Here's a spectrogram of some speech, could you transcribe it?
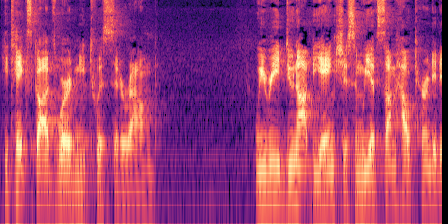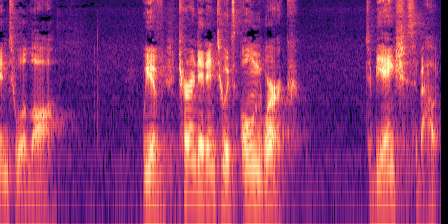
He takes God's word and he twists it around. We read, Do not be anxious, and we have somehow turned it into a law. We have turned it into its own work to be anxious about.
